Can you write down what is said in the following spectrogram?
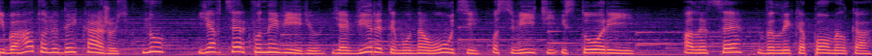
І багато людей кажуть: ну, я в церкву не вірю, я віритиму науці, освіті, історії. Але це велика помилка.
